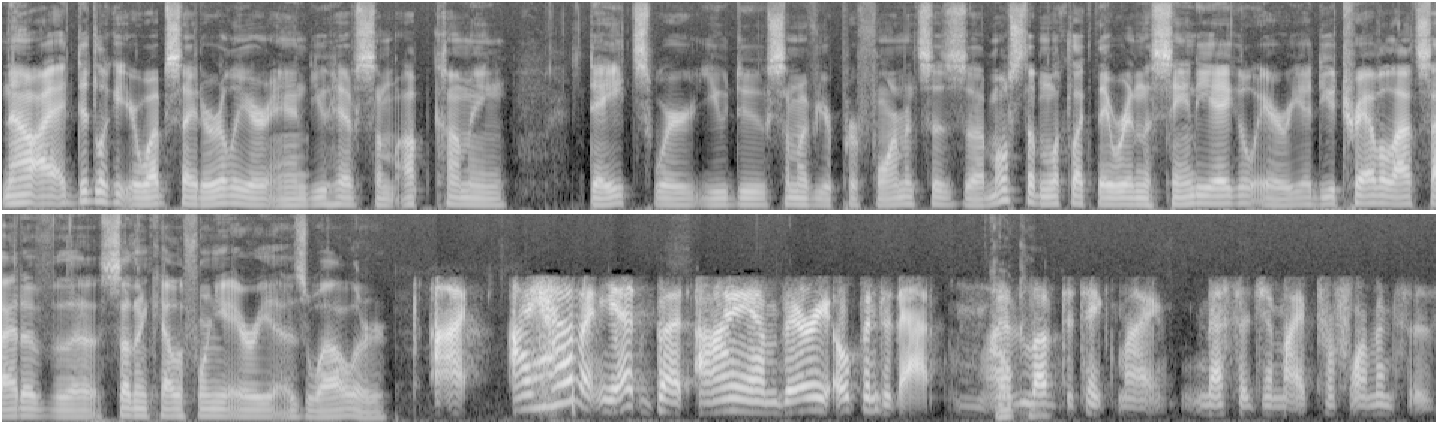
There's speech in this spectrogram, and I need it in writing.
Now, I did look at your website earlier, and you have some upcoming dates where you do some of your performances. Uh, most of them look like they were in the San Diego area. Do you travel outside of the Southern California area as well, or? I I haven't yet, but I am very open to that. Okay. I'd love to take my message and my performances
